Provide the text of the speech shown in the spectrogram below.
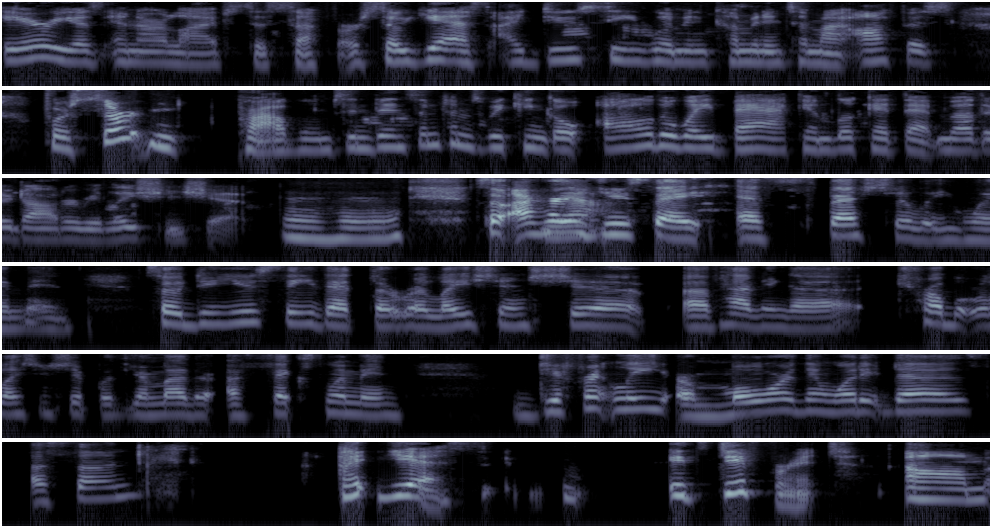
areas in our lives to suffer. So, yes, I do see women coming into my office for certain problems and then sometimes we can go all the way back and look at that mother daughter relationship mm-hmm. so i heard yeah. you say especially women so do you see that the relationship of having a troubled relationship with your mother affects women differently or more than what it does a son yes it's different um,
